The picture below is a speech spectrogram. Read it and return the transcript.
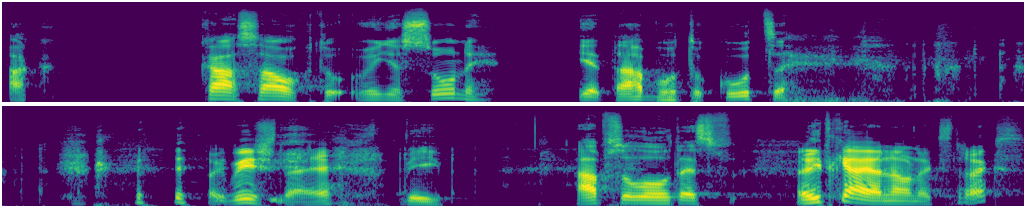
Ak, kā sauktu viņa suni, ja tā būtu kuce? Bija tā, ja? Bija. Absolūti. Es, It kā jau nav nekas traks.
